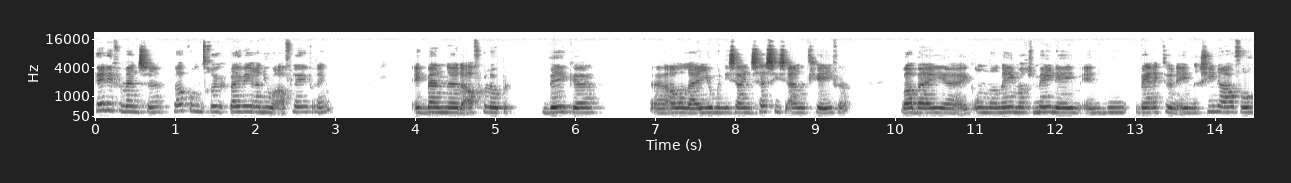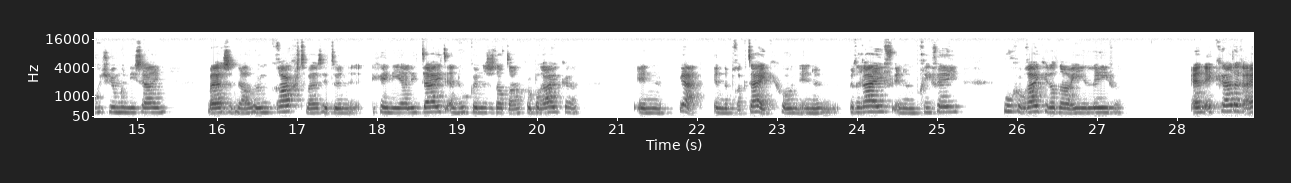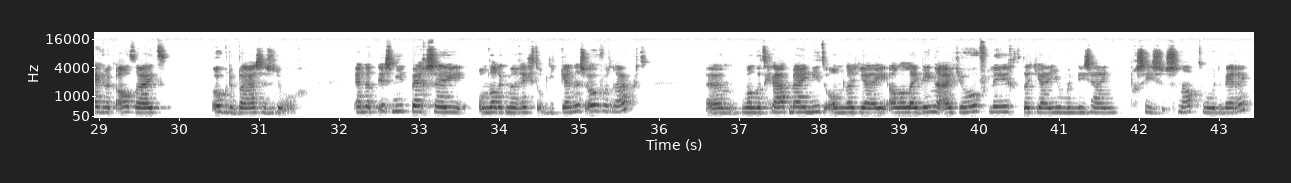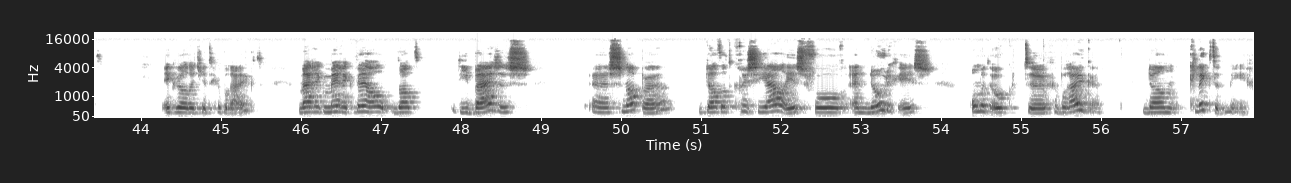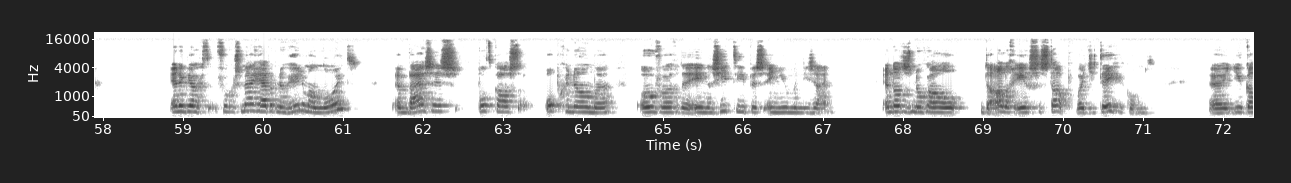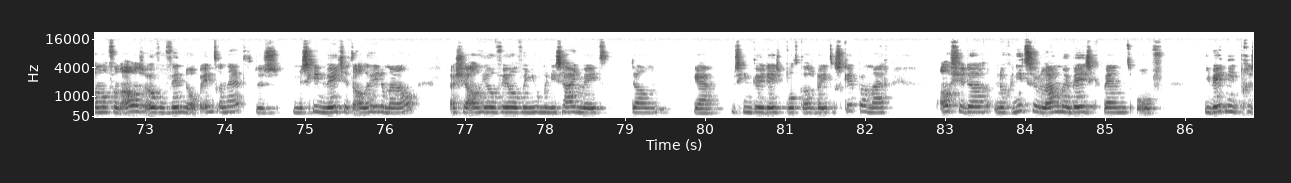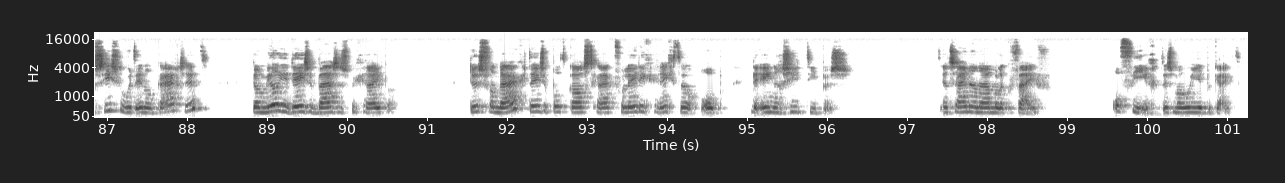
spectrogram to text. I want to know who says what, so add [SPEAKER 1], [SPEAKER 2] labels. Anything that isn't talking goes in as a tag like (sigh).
[SPEAKER 1] Hey lieve mensen, welkom terug bij weer een nieuwe aflevering. Ik ben uh, de afgelopen weken uh, allerlei human design sessies aan het geven, waarbij uh, ik ondernemers meeneem in hoe werkt hun energie nou volgens human design, waar zit nou hun kracht, waar zit hun genialiteit en hoe kunnen ze dat dan gebruiken in, ja, in de praktijk, gewoon in hun bedrijf, in hun privé. Hoe gebruik je dat nou in je leven? En ik ga er eigenlijk altijd ook de basis door. En dat is niet per se omdat ik me richt op die kennisoverdracht. Um, want het gaat mij niet om dat jij allerlei dingen uit je hoofd leert, dat jij human design precies snapt hoe het werkt. Ik wil dat je het gebruikt. Maar ik merk wel dat die basis uh, snappen, dat het cruciaal is voor en nodig is om het ook te gebruiken. Dan klikt het meer. En ik dacht, volgens mij heb ik nog helemaal nooit een basis podcast opgenomen over de energietypes in human design. En dat is nogal de allereerste stap wat je tegenkomt. Uh, je kan er van alles over vinden op internet, dus misschien weet je het al helemaal. Als je al heel veel van human design weet, dan ja, misschien kun je deze podcast beter skippen. Maar als je er nog niet zo lang mee bezig bent of je weet niet precies hoe het in elkaar zit, dan wil je deze basis begrijpen. Dus vandaag, deze podcast, ga ik volledig richten op de energietypes. Het zijn er namelijk vijf. Of vier, het is maar hoe je het bekijkt.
